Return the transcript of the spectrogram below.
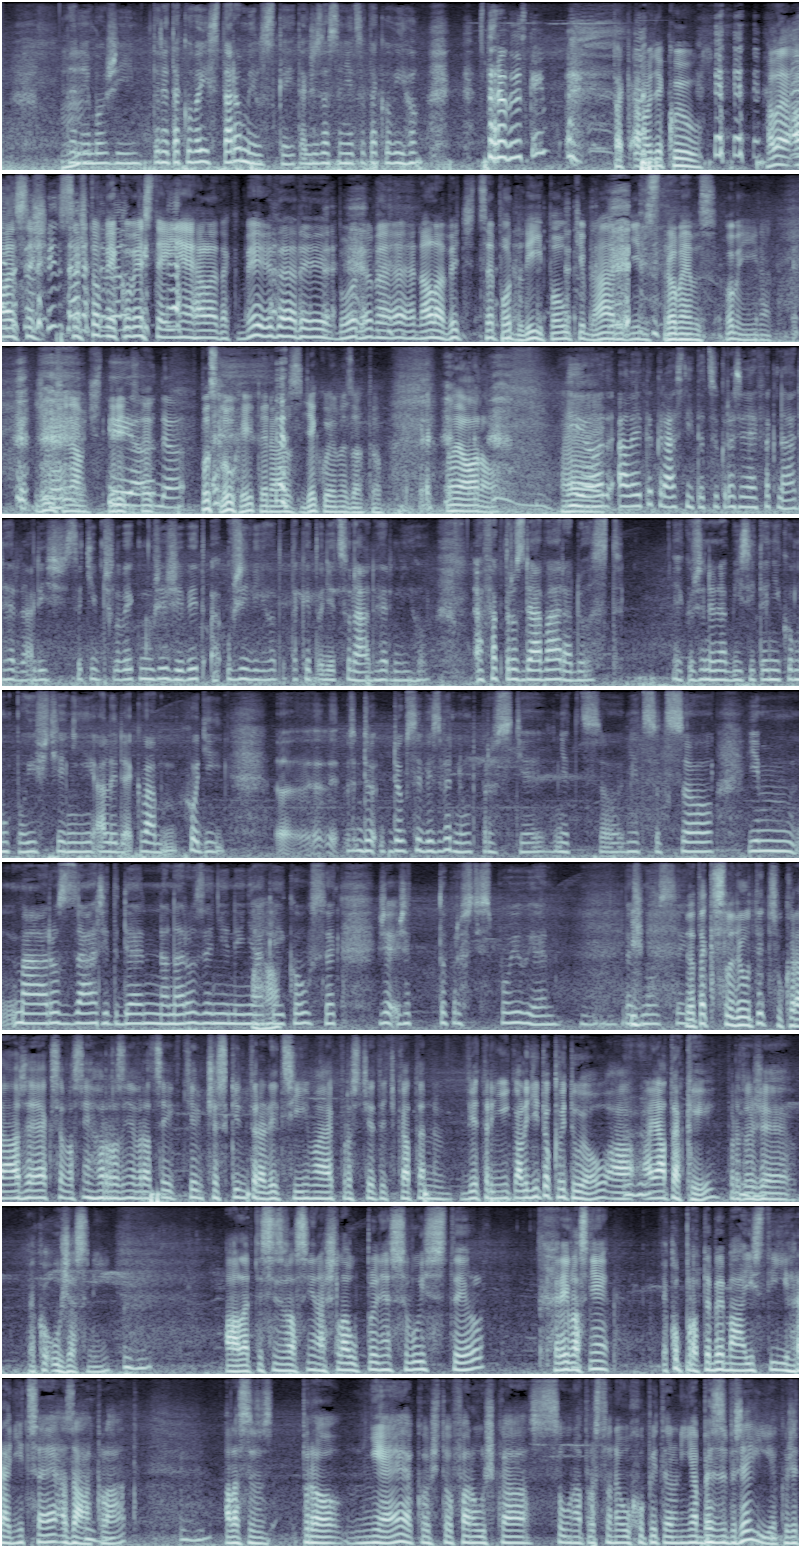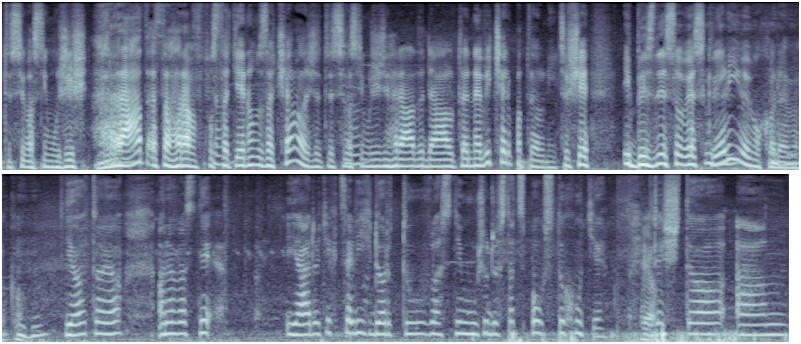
Ten je boží. Ten je takový staromilský, takže zase něco takového. Staromilský? Tak ano, děkuju. Hele, ale jsi, jsi to věkově stejně, hele, tak my tady budeme na lavičce pod lípou tím národním stromem vzpomínat, že už je nám 40. Jo, no. Poslouchejte nás, děkujeme za to. No jo, no. Jo, ale je to krásný, ta cukrařina je fakt nádherná. Když se tím člověk může živit a uživí ho, tak je to něco nádherného. A fakt rozdává radost. Jakože nenabízíte nikomu pojištění a lidé k vám chodí, eh, jdou si vyzvednout prostě něco, něco, co jim má rozzářit den na narozeniny, nějaký kousek, že, že to prostě spojuje. Vezmou si. Já tak sleduju ty cukráře, jak se vlastně hrozně vrací k těm českým tradicím a jak prostě teďka ten větrník, a lidi to kvitujou a, uh-huh. a já taky, protože uh-huh. jako úžasný. Uh-huh. Ale ty jsi vlastně našla úplně svůj styl, který vlastně jako pro tebe má jistý hranice a základ, uh-huh. ale se pro mě, jakožto fanouška, jsou naprosto neuchopitelný a bezbřehý, jakože ty si vlastně můžeš hrát a ta hra v podstatě no. jenom začala, že ty si vlastně no. můžeš hrát dál, to je nevyčerpatelný, což je i biznisově skvělý mm-hmm. mimochodem. Mm-hmm. Jako. Mm-hmm. Jo, to jo. Ono vlastně já do těch celých dortů vlastně můžu dostat spoustu chutě. Jo. Když to, um,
